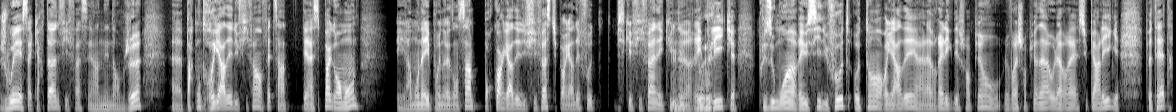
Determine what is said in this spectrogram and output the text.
Jouer, ça cartonne, FIFA c'est un énorme jeu. Euh, par contre, regarder du FIFA, en fait, ça intéresse pas grand monde. Et à mon avis, pour une raison simple, pourquoi regarder du FIFA si tu peux regarder le foot? Puisque FIFA n'est qu'une Mhm. réplique plus ou moins réussie du foot, autant regarder à la vraie Ligue des Champions ou le vrai championnat ou la vraie Super League, peut-être.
